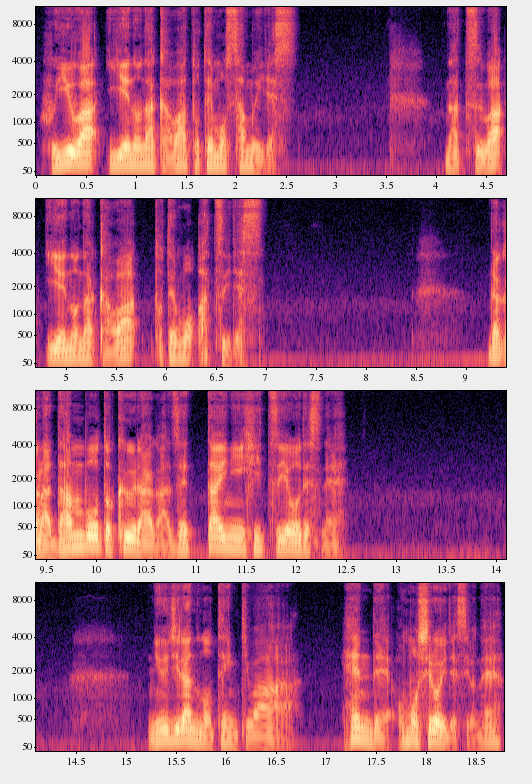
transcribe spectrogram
冬は家の中はとても寒いです。夏は家の中はとても暑いです。だから暖房とクーラーが絶対に必要ですね。ニュージーランドの天気は変で面白いですよね。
